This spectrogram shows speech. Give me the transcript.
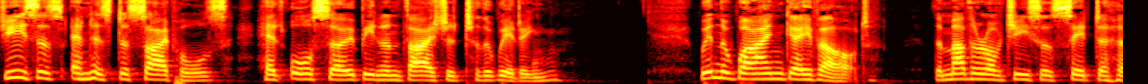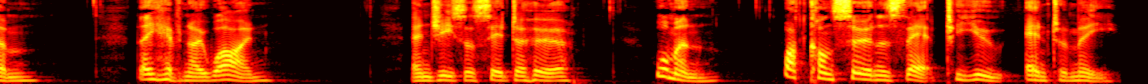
Jesus and his disciples had also been invited to the wedding. When the wine gave out, the mother of Jesus said to him, They have no wine. And Jesus said to her, Woman, what concern is that to you and to me?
